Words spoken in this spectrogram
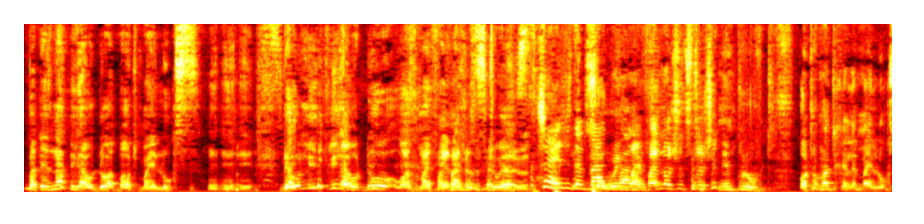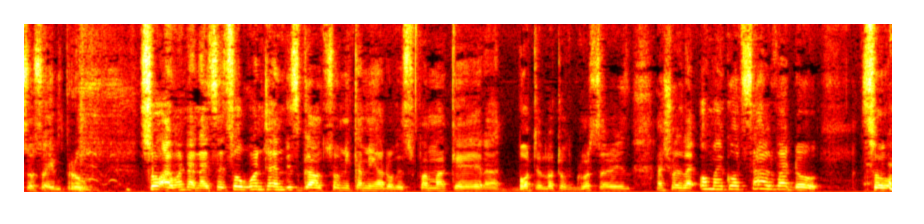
but there's nothing I would do about my looks. the only thing I would do was my financial situation. Change the So bank when my financial situation improved, automatically my looks also improved. So I went and I said, so one time this girl saw me coming out of a supermarket, I bought a lot of groceries, and she was like, oh my God, Salvador. So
